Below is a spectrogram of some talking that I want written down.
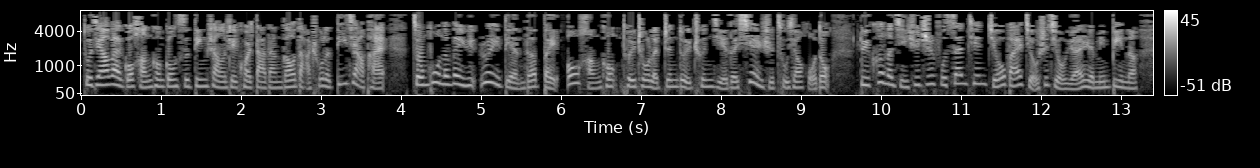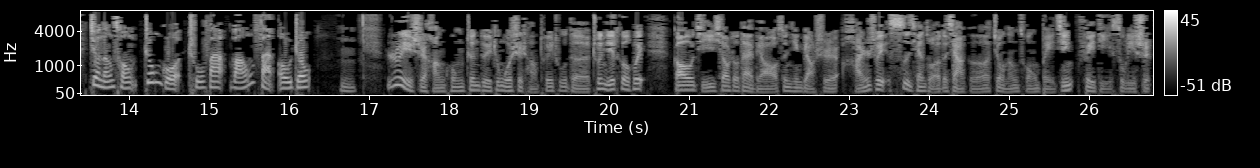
多家外国航空公司盯上了这块大蛋糕，打出了低价牌。总部呢位于瑞典的北欧航空推出了针对春节的限时促销活动，旅客呢仅需支付三千九百九十九元人民币呢，就能从中国出发往返欧洲。嗯，瑞士航空针对中国市场推出的春节特惠，高级销售代表孙晴表示，含税四千左右的价格就能从北京飞抵苏黎世。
